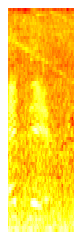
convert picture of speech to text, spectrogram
Head there.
